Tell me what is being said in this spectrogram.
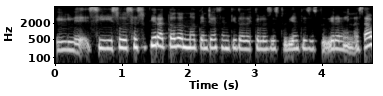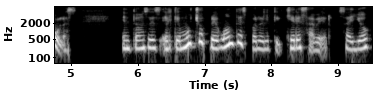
si se supiera todo, no tendría sentido de que los estudiantes estuvieran en las aulas. Entonces, el que mucho pregunta es por el que quiere saber. O sea, yo,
